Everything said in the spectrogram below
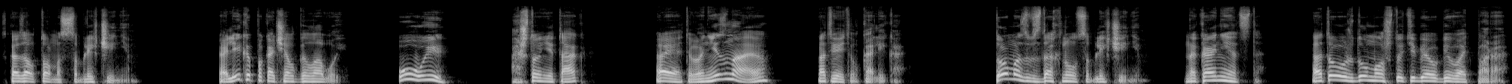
сказал Томас с облегчением. Калика покачал головой. Увы. А что не так? А этого не знаю, ответил Калика. Томас вздохнул с облегчением. Наконец-то. А то уж думал, что тебя убивать пора.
